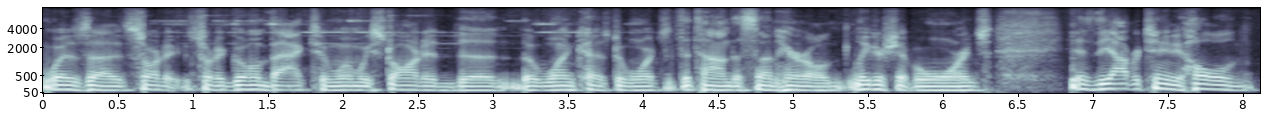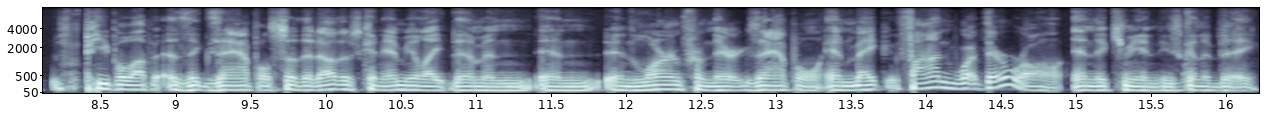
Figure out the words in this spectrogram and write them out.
was uh, sort of sort of going back to when we started the the One Coast Awards at the time, the Sun Herald Leadership Awards, is the opportunity to hold people up as examples so that others can emulate them and and and learn from their example and make find what their role in the community is going to be.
